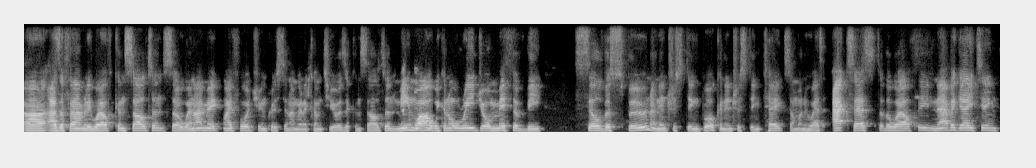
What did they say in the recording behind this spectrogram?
uh, as a family wealth consultant. So when I make my fortune, Kristin, I'm going to come to you as a consultant. Meanwhile, we can all read your Myth of the Silver Spoon, an interesting book, an interesting take, someone who has access to the wealthy, navigating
